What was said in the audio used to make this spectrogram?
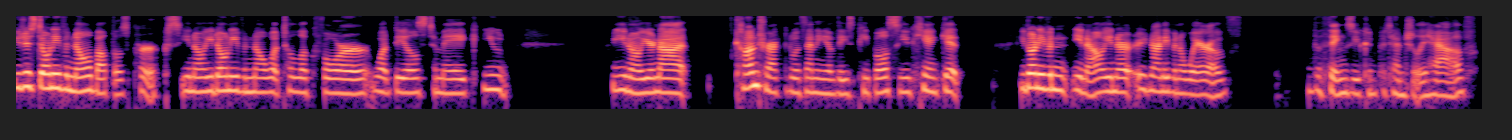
you just don't even know about those perks. You know, you don't even know what to look for, what deals to make. You you know, you're not contracted with any of these people, so you can't get you don't even, you know, you know, you're not even aware of the things you could potentially have.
